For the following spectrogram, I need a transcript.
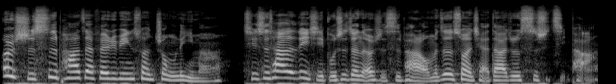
二十四趴在菲律宾算重利吗？其实它的利息不是真的二十四趴了，我们真的算起来大概就是四十几趴，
